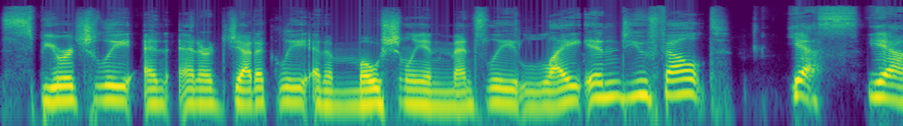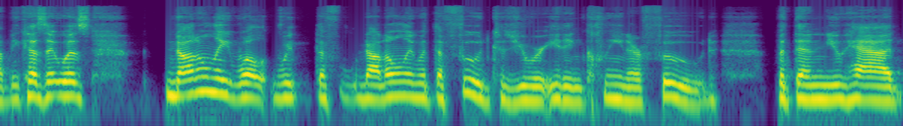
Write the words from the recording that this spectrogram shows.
spiritually and energetically and emotionally and mentally lightened you felt? Yes, yeah, because it was not only well with the not only with the food because you were eating cleaner food, but then you had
